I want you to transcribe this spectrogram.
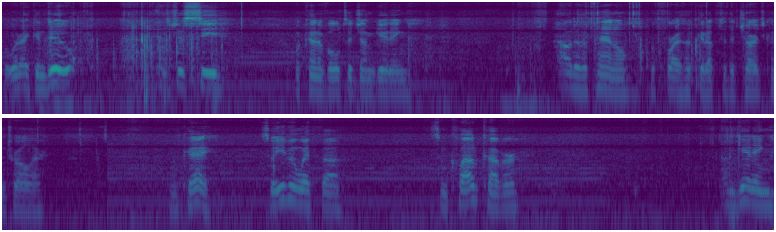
but what I can do is just see what kind of voltage I'm getting out of the panel before I hook it up to the charge controller. Okay, so even with uh, some cloud cover, I'm getting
